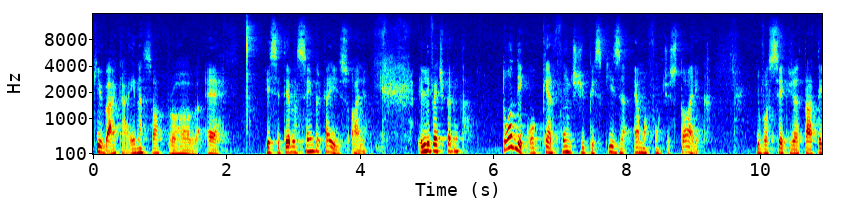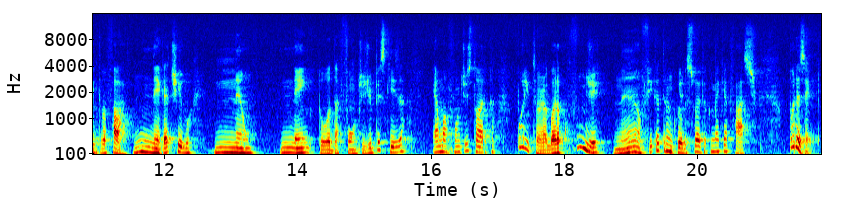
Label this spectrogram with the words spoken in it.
que vai cair na sua prova é esse tema sempre cai isso. Olha, ele vai te perguntar: toda e qualquer fonte de pesquisa é uma fonte histórica? E você que já está atento vai falar: negativo, não, nem toda fonte de pesquisa é uma fonte histórica. Pô, Heitor, agora confundi. Não, fica tranquilo, você vai ver como é que é fácil. Por exemplo,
